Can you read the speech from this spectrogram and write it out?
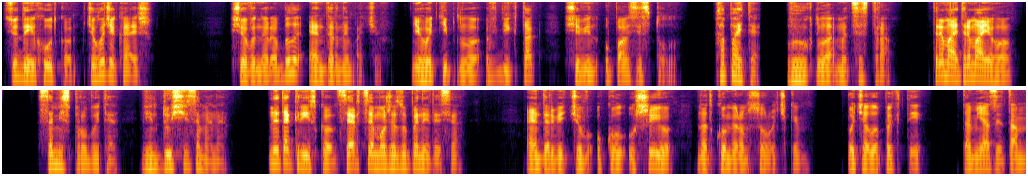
Сюди, хутко, чого чекаєш? Що вони робили, Ендер не бачив. Його тіпнуло в бік так, що він упав зі столу. Хапайте. вигукнула медсестра. Тримай, тримай його. Самі спробуйте. Він дужчий за мене. Не так різко, серце може зупинитися. Ендер відчув укол у шию над коміром сорочки. Почало пекти, та м'язи там,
